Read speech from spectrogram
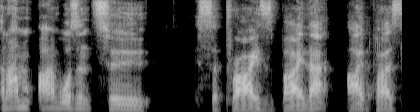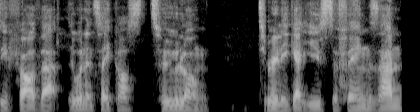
and I'm I wasn't too surprised by that. I personally felt that it wouldn't take us too long to really get used to things. And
